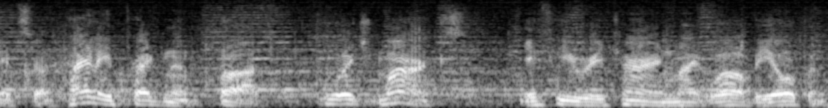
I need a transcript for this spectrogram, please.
It's a highly pregnant thought to which Marx, if he returned, might well be open.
